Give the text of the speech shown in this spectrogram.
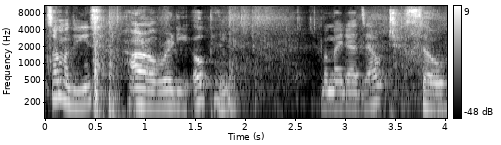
some of these are already open. But my dad's out, so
